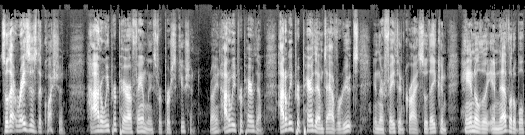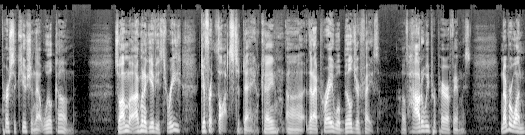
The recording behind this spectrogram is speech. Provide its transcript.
So that raises the question: How do we prepare our families for persecution? Right? How do we prepare them? How do we prepare them to have roots in their faith in Christ so they can handle the inevitable persecution that will come? So I'm I'm going to give you three different thoughts today. Okay, uh, that I pray will build your faith of how do we prepare our families. Number one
